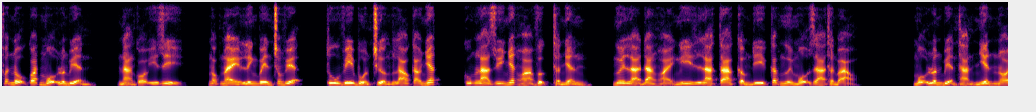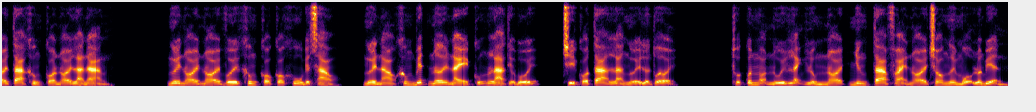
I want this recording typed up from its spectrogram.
phẫn nộ quát mộ luân biển, nàng có ý gì? Ngọc này linh bên trong viện, tu vi bổn trưởng lão cao nhất, cũng là duy nhất hóa vực thần nhân, ngươi là đang hoài nghi là ta cầm đi các ngươi mộ ra thần bảo. Mộ luân biển thản nhiên nói ta không có nói là nàng. Ngươi nói nói với không có có khu biệt sao, người nào không biết nơi này cũng là tiểu bối chỉ có ta là người lớn tuổi. Thuộc quân ngọn núi lạnh lùng nói, nhưng ta phải nói cho ngươi mộ luân biển,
